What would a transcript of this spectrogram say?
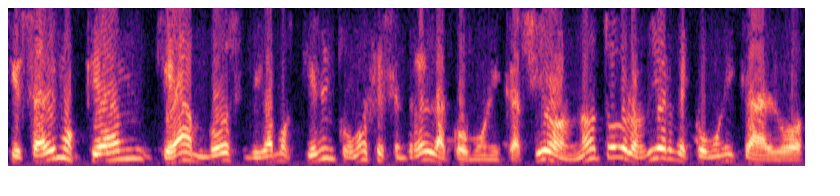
que sabemos que, han, que ambos, digamos, tienen como eje central la comunicación, ¿no? Todos los viernes comunica algo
